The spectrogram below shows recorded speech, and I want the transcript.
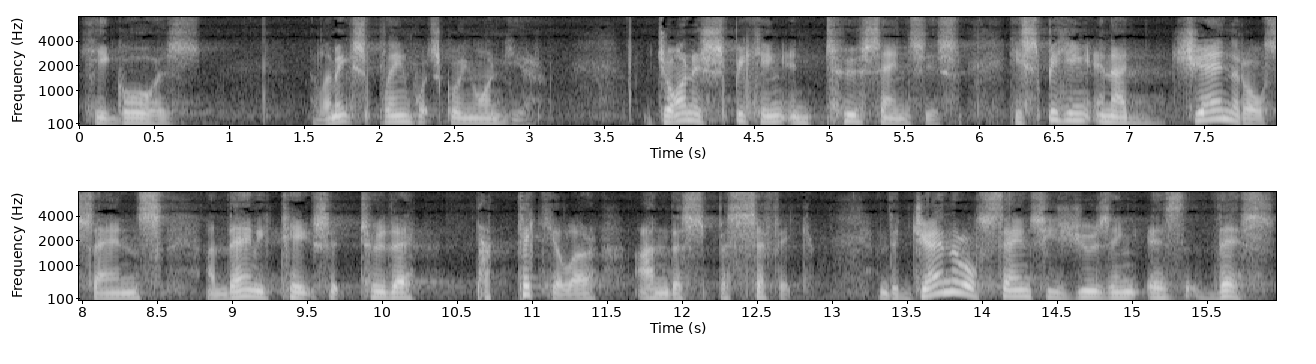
he goes. Now, let me explain what's going on here. John is speaking in two senses. He's speaking in a general sense, and then he takes it to the particular and the specific. And the general sense he's using is this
